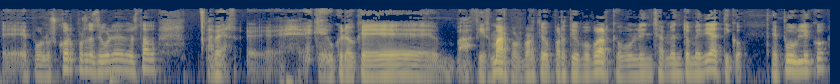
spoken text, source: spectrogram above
e polos corpos de seguridade do Estado. A ver, eh, é que eu creo que afirmar por parte do Partido Popular que houve un linchamento mediático e público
